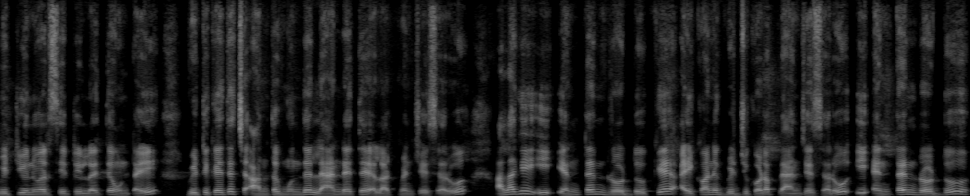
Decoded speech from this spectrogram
VIT యూనివర్సిటీలు అయితే ఉంటాయి. వీటికైతే అంతకుముందే ల్యాండ్ అయితే అలాట్మెంట్ చేశారు. అలాగే ఈ ఎన్ టెన్ రోడ్డుకే ఐకానిక్ బ్రిడ్జ్ కూడా ప్లాన్ చేశారు. ఈ ఎన్ టెన్ రోడ్డు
